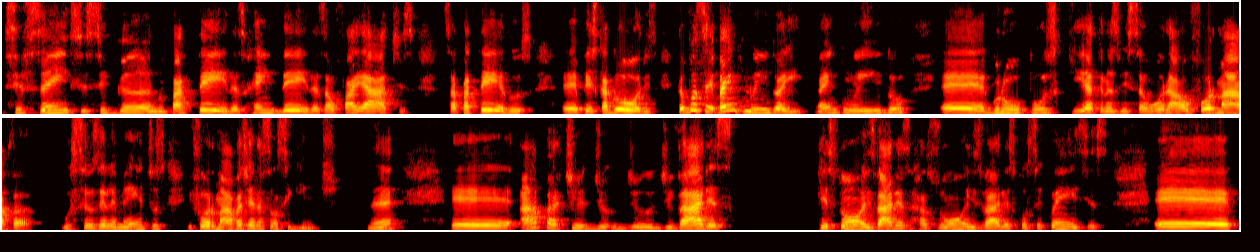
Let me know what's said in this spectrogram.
circenses, cigano, parteiras, rendeiras, alfaiates, sapateiros, é, pescadores. Então, você vai incluindo aí, vai incluindo é, grupos que a transmissão oral formava os seus elementos e formava a geração seguinte. Né? É, a partir de, de, de várias questões, várias razões, várias consequências, é,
